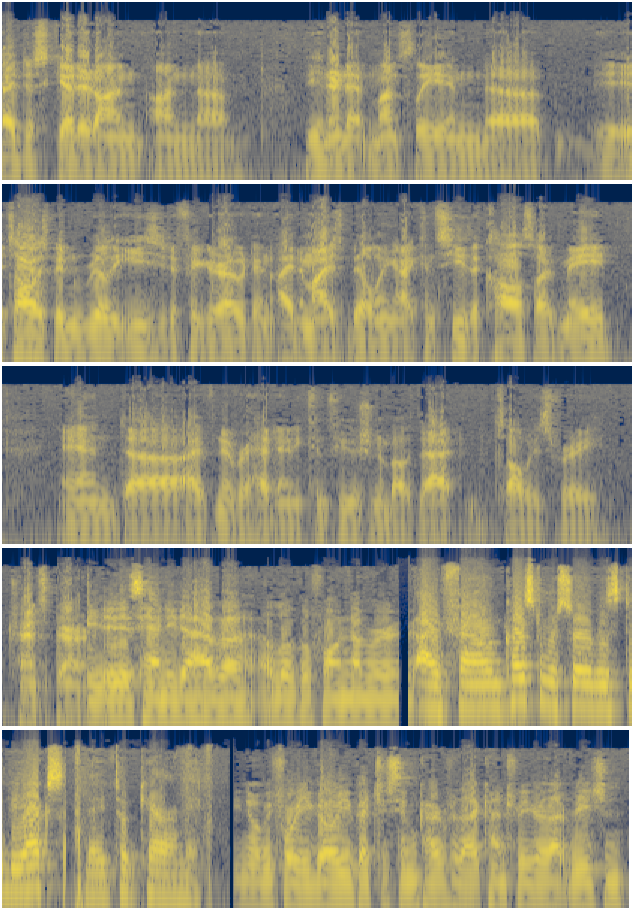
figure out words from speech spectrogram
I just get it on on um, the internet monthly, and uh, it's always been really easy to figure out and itemize billing. I can see the calls I've made and uh, I've never had any confusion about that. It's always very transparent. It is handy to have a, a local phone number. I found customer service to be excellent. They took care of me. You know before you go, you've got your SIM card for that country or that region.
